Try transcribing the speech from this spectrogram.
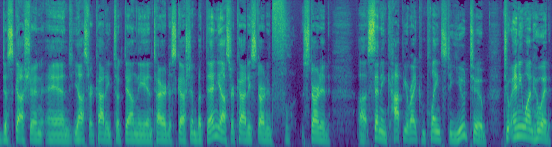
discussion, and Yasir Qadhi took down the entire discussion. But then Yasir Qadhi started started uh, sending copyright complaints to YouTube to anyone who had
